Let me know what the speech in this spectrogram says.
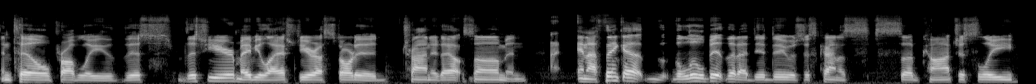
until probably this this year, maybe last year. I started trying it out some, and and I think I, the little bit that I did do was just kind of subconsciously.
